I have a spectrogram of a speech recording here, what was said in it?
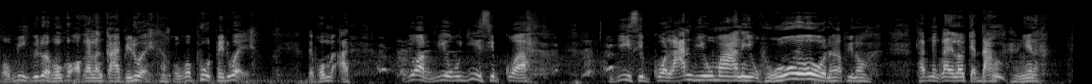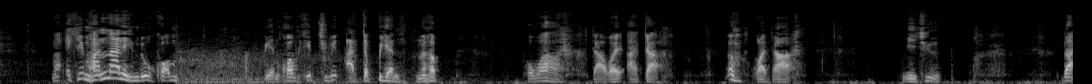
ผมวิ่งไปด้วย ผมก็ออกกำลังกายไปด้วย ผมก็พูดไปด้วย แต่ผมอัดยอดวิวยี่สิบกว่า ยี่สิบกว่าล้านวิวมานี่ โอ้โหนะครับพี่น้องทำอย่างไรเราจะดังอย่างเงี้ยนะนะไอคิมหันหน้านี่ดูความเปลี่ยนความคิดชีวิตอาจจะเปลี่ยนนะครับ เพราะว่าจ่าไว้อาจจะกว่าจะมีชื่อ ได้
